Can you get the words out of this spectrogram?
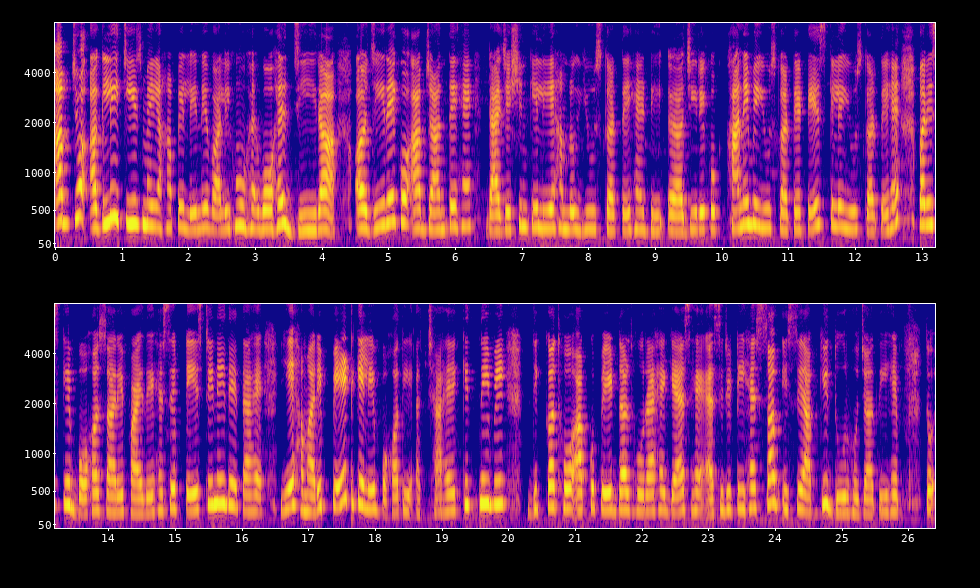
अब जो अगली चीज़ मैं यहाँ पे लेने वाली हूँ है, वो है जीरा। और जीरे को आप जानते हैं, डाइजेशन के लिए हम लोग यूज़ करते हैं जीरे को खाने में यूज़ करते हैं, टेस्ट के लिए यूज़ करते हैं, पर इसके बहुत सारे फ़ायदे हैं, सिर्फ़ टेस्ट ही नहीं देता है। ये हमारे पेट के लिए बहुत ही अच्छा है। कितनी भी दिक्कत हो, आपको पेट दर्द हो रहा है, गैस है, एसिडिटी है, सब इससे आपकी दूर हो जाती है। तो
